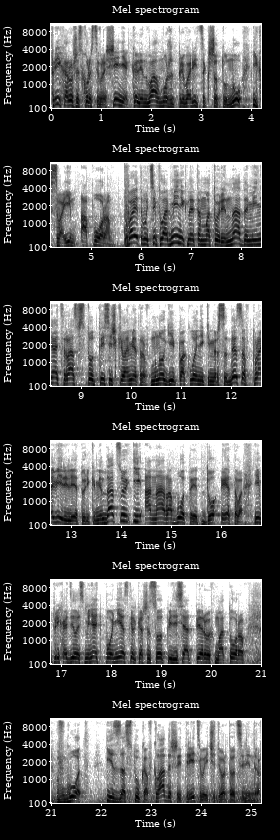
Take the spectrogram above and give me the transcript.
При хорошей скорости вращения коленвал может привариться к шатуну и к своим опорам. Поэтому теплообменник на этом моторе надо менять раз в 100 тысяч километров. Многие поклонники Мерседесов проверили эту рекомендацию, и она работает. До этого им приходилось менять по несколько 651 моторов в год из-за стука вкладышей третьего и четвертого цилиндров.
